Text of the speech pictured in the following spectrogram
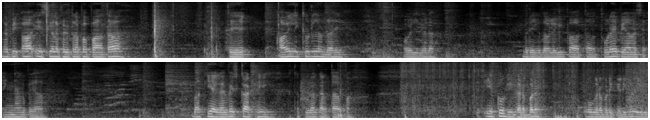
ਵੀ ਆ ਏਸੀ ਵਾਲਾ ਫਿਲਟਰ ਆਪਾਂ ਪਾਤਾ। ਤੇ ਆ ਵੀ ਲਿਕਵਿਡ ਲੈਂਦਾ ਸੀ ਆਇਲ ਜਿਹੜਾ। ਬ੍ਰੇਕ ਦਾ ਆਇਲ ਵੀ ਪਾਤਾ। ਥੋੜਾ ਜਿਹਾ ਪਿਆ ਵੈਸੇ ਇੰਨਾ ਕੁ ਪਿਆ। ਬਾਕੀ ਹੈਗਾ ਵਿੱਚ ਘੱਟ ਹੀ। ਤੇ ਪੂਰਾ ਕਰਤਾ ਆਪਾਂ। ਤੇ ਇੱਕ ਹੋ ਗਈ ਗੜਬੜ, ਉਹ ਗੜਬੜ ਕਿਹੜੀ ਹੋਈ?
